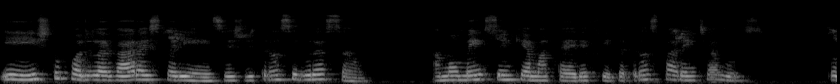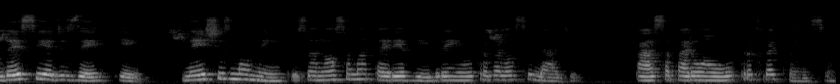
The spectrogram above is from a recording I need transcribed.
E isto pode levar a experiências de transfiguração, Há momentos em que a matéria fica transparente à luz. Poder-se-ia dizer que, nestes momentos, a nossa matéria vibra em outra velocidade, passa para uma outra frequência.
